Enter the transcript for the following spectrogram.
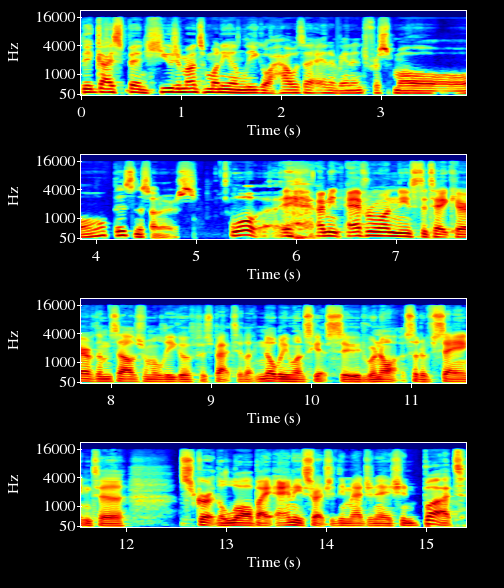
Big guys spend huge amounts of money on legal. How is that an advantage for small business owners? Well, I mean, everyone needs to take care of themselves from a legal perspective. Like nobody wants to get sued. We're not sort of saying to skirt the law by any stretch of the imagination, but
